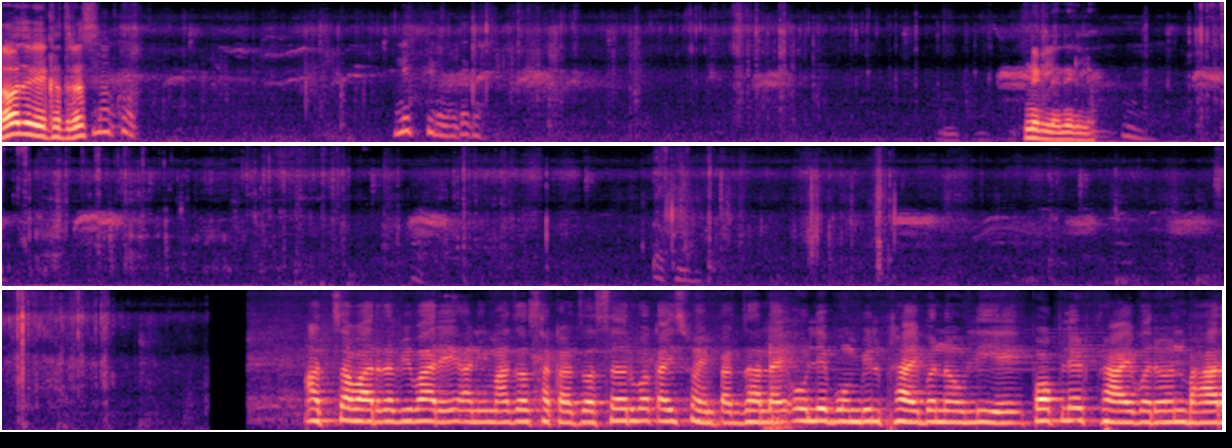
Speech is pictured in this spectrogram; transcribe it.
लावायचं एकत्रच? नको. निघतील ना ते का निघले निघले. आजचा वार रविवार आहे आणि माझा सकाळचा सर्व काही स्वयंपाक झाला आहे ओले बोंबील फ्राय बनवली आहे पॉपलेट फ्राय वरण भात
